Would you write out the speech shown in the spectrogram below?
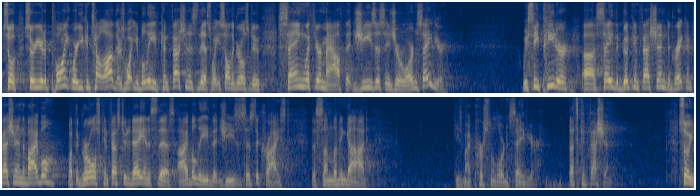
So, so you're at a point where you can tell others what you believe. Confession is this, what you saw the girls do saying with your mouth that Jesus is your Lord and Savior. We see Peter uh, say the good confession, the great confession in the Bible, what the girls confess to today, and it's this I believe that Jesus is the Christ, the Son living God. He's my personal Lord and Savior. That's confession. So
